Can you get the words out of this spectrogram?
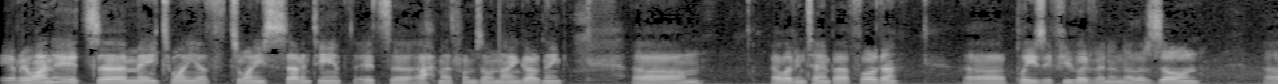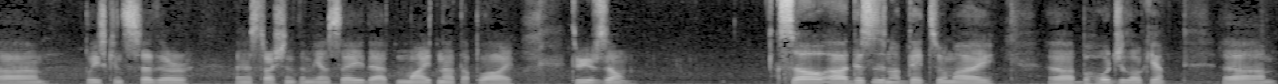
Hey everyone, it's uh, May 20th, 2017. It's uh, Ahmed from Zone 9 Gardening. Um, I live in Tampa, Florida. Uh, please, if you live in another zone, um, please consider the instructions I'm going to say that might not apply to your zone. So, uh, this is an update to my uh, Bhut jolokia. Um,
